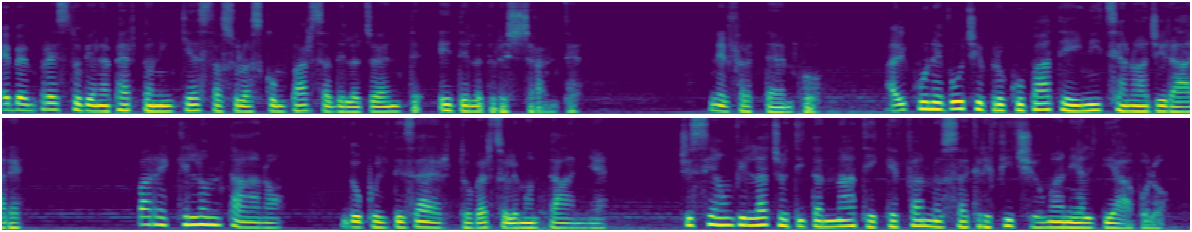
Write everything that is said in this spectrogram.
e ben presto viene aperta un'inchiesta sulla scomparsa dell'agente e dell'adolescente. Nel frattempo, alcune voci preoccupate iniziano a girare. Pare che lontano, dopo il deserto, verso le montagne, ci sia un villaggio di dannati che fanno sacrifici umani al diavolo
